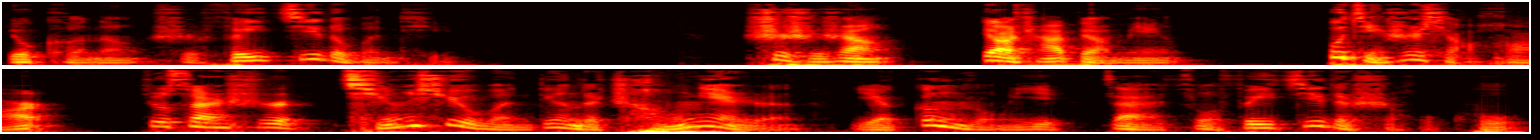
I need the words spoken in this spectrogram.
有可能是飞机的问题。事实上，调查表明，不仅是小孩就算是情绪稳定的成年人，也更容易在坐飞机的时候哭。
